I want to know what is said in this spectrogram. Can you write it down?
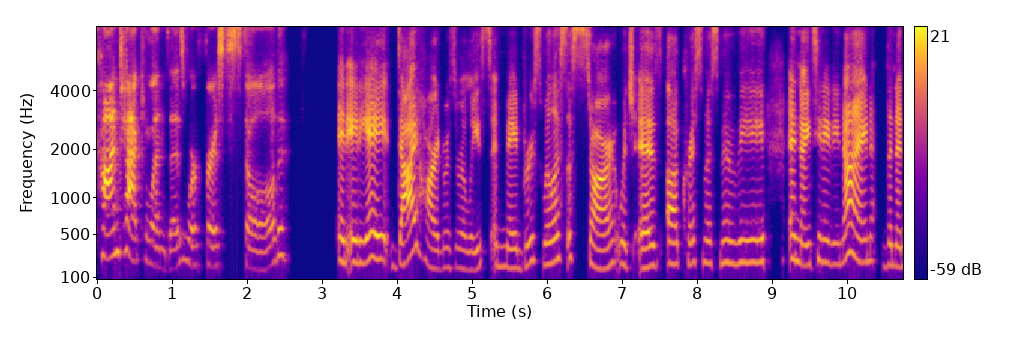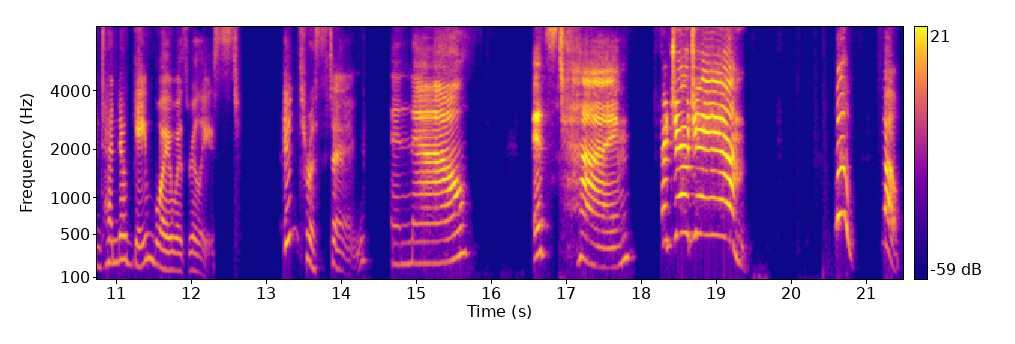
contact lenses were first sold. In 88, Die Hard was released and made Bruce Willis a star, which is a Christmas movie. In 1989, the Nintendo Game Boy was released. Interesting. And now it's time for Joe Jam. Woo! So,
